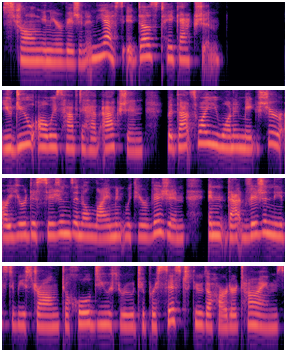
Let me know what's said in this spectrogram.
strong in your vision. And yes, it does take action. You do always have to have action, but that's why you want to make sure are your decisions in alignment with your vision and that vision needs to be strong to hold you through to persist through the harder times.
